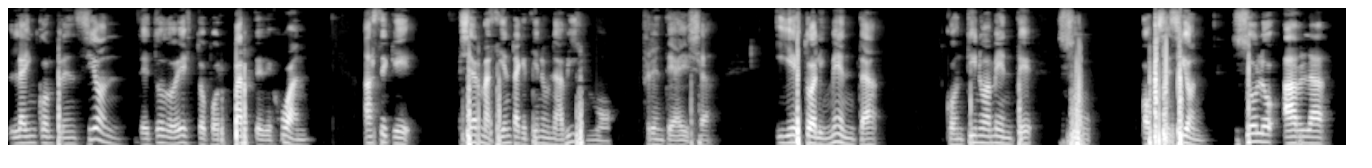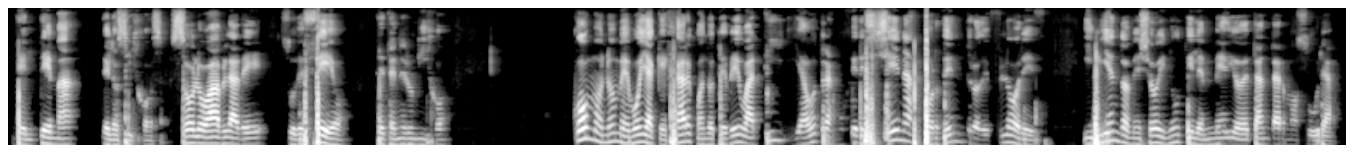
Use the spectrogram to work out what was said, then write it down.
La incomprensión de todo esto por parte de Juan hace que Yerma sienta que tiene un abismo frente a ella y esto alimenta continuamente su obsesión. Solo habla del tema de los hijos, solo habla de su deseo de tener un hijo. ¿Cómo no me voy a quejar cuando te veo a ti y a otras mujeres llenas por dentro de flores y viéndome yo inútil en medio de tanta hermosura.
